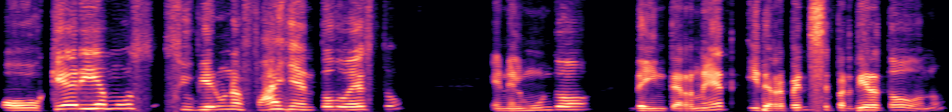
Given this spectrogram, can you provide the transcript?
¿O qué haríamos si hubiera una falla en todo esto, en el mundo de Internet y de repente se perdiera todo, ¿no?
